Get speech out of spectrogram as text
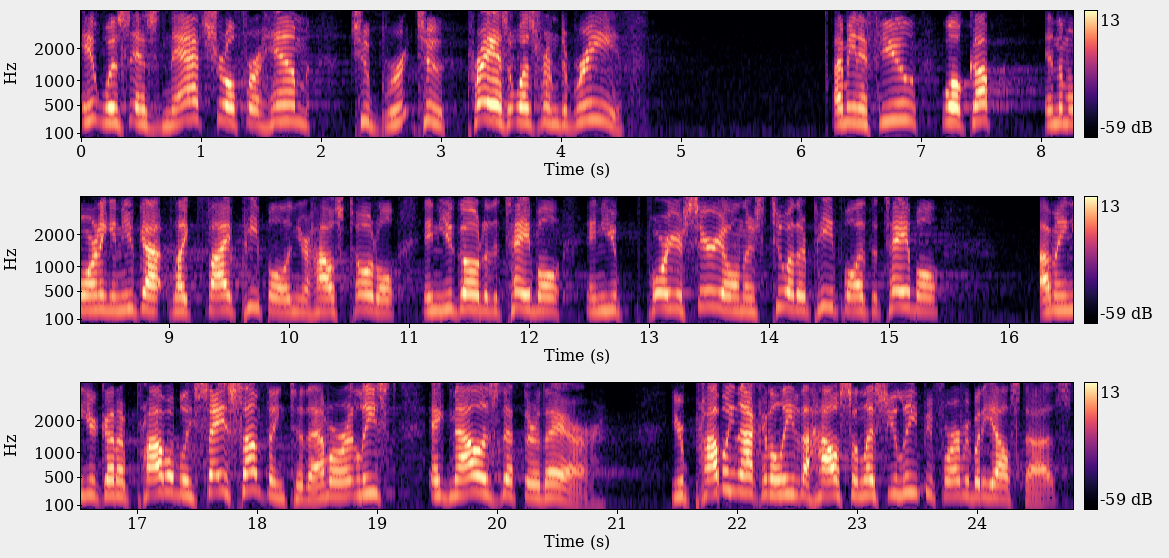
it was as natural for him to, to pray as it was for him to breathe. I mean, if you woke up in the morning and you've got like five people in your house total, and you go to the table and you pour your cereal and there's two other people at the table, I mean, you're going to probably say something to them or at least acknowledge that they're there. You're probably not going to leave the house unless you leave before everybody else does.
